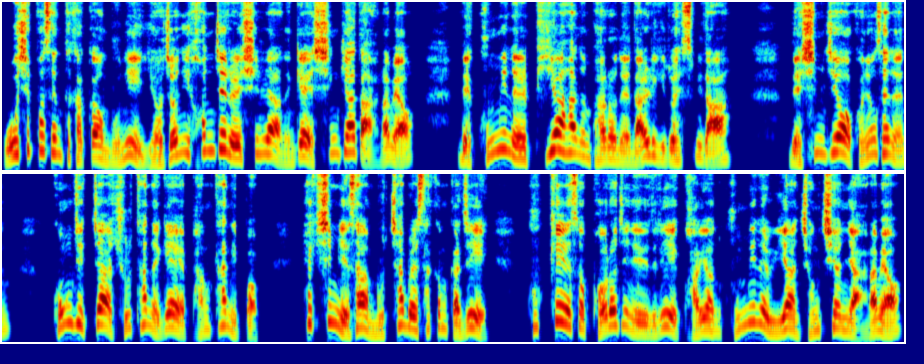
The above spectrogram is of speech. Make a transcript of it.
50% 가까운 분이 여전히 헌재를 신뢰하는 게 신기하다라며 네, 국민을 비하하는 발언을 날리기도 했습니다. 네, 심지어 권영세는 공직자 줄탄핵의 방탄 입법, 핵심 예산 무차별 사건까지 국회에서 벌어진 일들이 과연 국민을 위한 정치였냐라며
